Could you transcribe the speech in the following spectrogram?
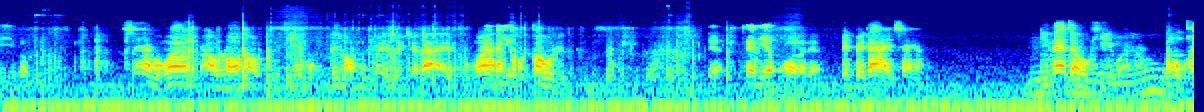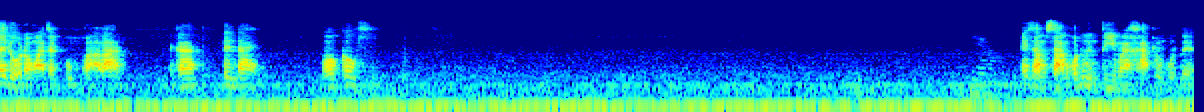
นี้ป่ะ ใช่ผมว่าเอาล้อมเอาพื้นที่ให้ผมได้ล้อมมุมไปเลยก็ได้ ผมว่านะเข้าเข้าหรือเนี่ยแค่นี้ก็พอแล้วเนี่ยเป็นไปได้ใช่ครับ นี่น่าจะโอเคกว่าแล้วผมค่อยโดดออกมาจากปุ่มขวาล่างแล้วก็เล่นได้ผมว่าก็โอเคไอ้สามสามคนอื่นตีมาขาดทุนหมดเลย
